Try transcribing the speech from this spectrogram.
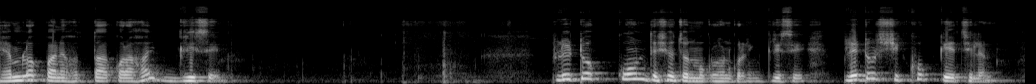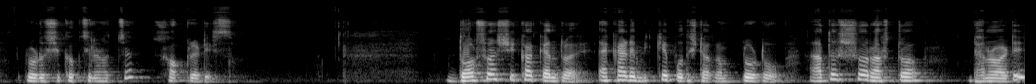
হেমলক পানে হত্যা করা হয় গ্রিসে। প্লেটো কোন দেশে জন্মগ্রহণ করেন গ্রিসে? প্লেটোর শিক্ষক কে ছিলেন? প্লেটোর শিক্ষক ছিলেন হচ্ছে সক্রেটিস। দর্শন শিক্ষা কেন্দ্র একাডেমিককে প্রতিষ্ঠা করেন প্লুটো। আদর্শ রাষ্ট্র ধারণাটি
